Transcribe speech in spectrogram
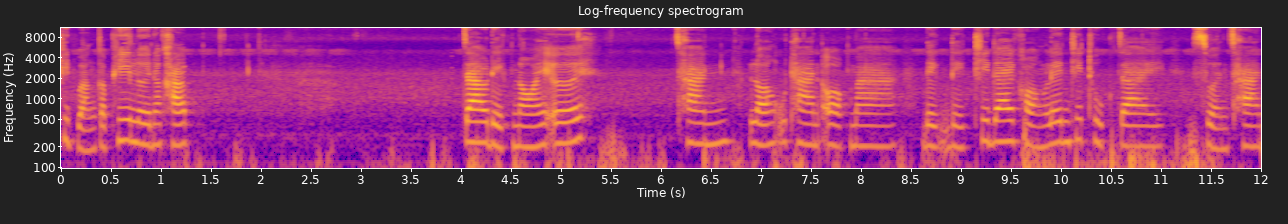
ผิดหวังกับพี่เลยนะครับ เจ้าเด็กน้อยเอ้ย ฉันร้องอุทานออกมา เด็กๆที่ได้ของเล่นที่ถูกใจ ส่วนฉัน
